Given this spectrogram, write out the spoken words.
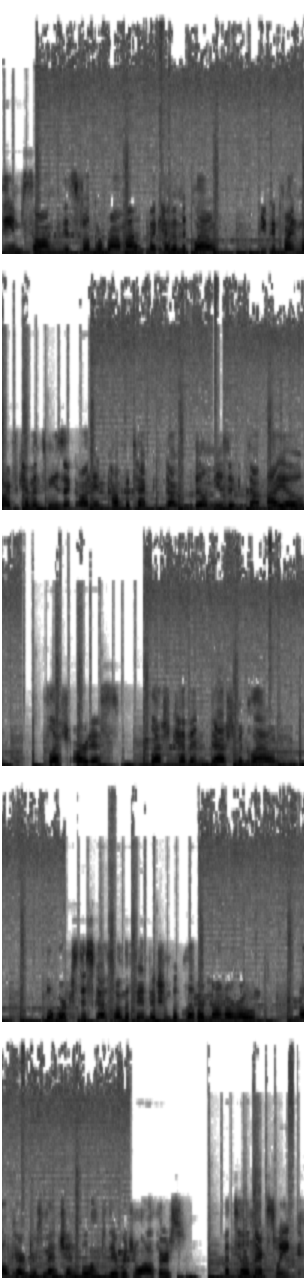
Theme song is Funkorama by Kevin MacLeod. You can find more of Kevin's music on incompetech.filmmusic.io slash artist slash Kevin dash MacLeod. The works discussed on the Fanfiction Book Club are not our own. All characters mentioned belong to the original authors. Until next week.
